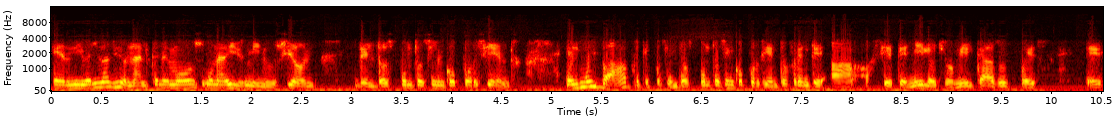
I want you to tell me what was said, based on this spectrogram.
En nivel nacional tenemos una disminución del 2.5%. Es muy baja porque pues el 2.5% frente a 7.000, 8.000 casos pues es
